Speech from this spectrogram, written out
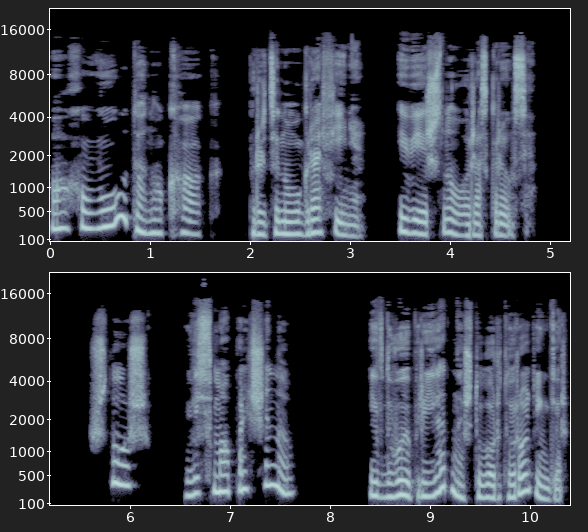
«Ах, вот оно как!» – протянула графиня, и веер снова раскрылся. «Что ж, весьма польщена». И вдвое приятно, что лорд Родингер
